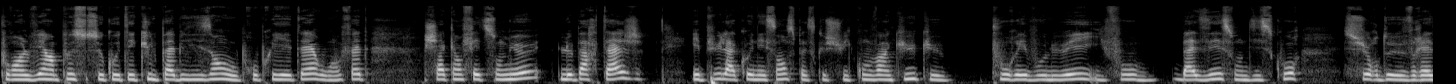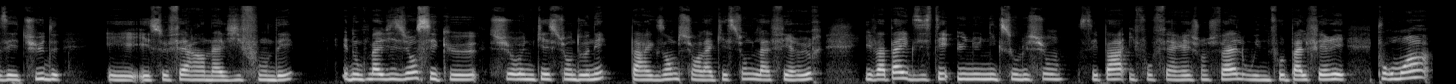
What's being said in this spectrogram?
pour enlever un peu ce côté culpabilisant aux propriétaires où en fait chacun fait de son mieux, le partage et puis la connaissance parce que je suis convaincue que pour évoluer, il faut baser son discours sur de vraies études et, se faire un avis fondé. Et donc ma vision, c'est que sur une question donnée, par exemple sur la question de la ferrure, il va pas exister une unique solution. C'est pas il faut ferrer son cheval ou il ne faut pas le ferrer. Pour moi,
